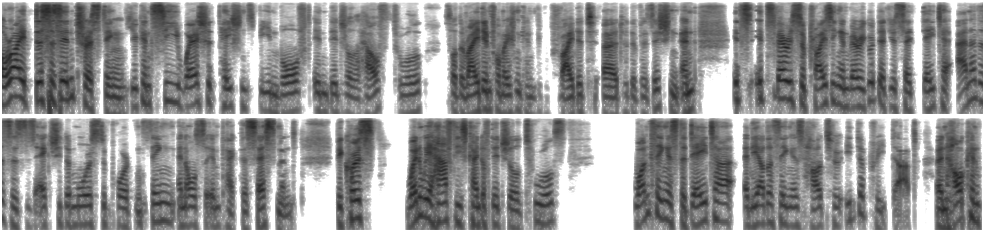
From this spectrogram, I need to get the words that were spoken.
All right, this is interesting. You can see where should patients be involved in digital health tool so the right information can be provided uh, to the physician. And it's it's very surprising and very good that you said data analysis is actually the most important thing and also impact assessment. Because when we have these kind of digital tools, one thing is the data and the other thing is how to interpret that and how can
